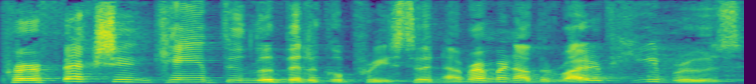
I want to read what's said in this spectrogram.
perfection came through the Levitical priesthood, now remember now, the writer of Hebrews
